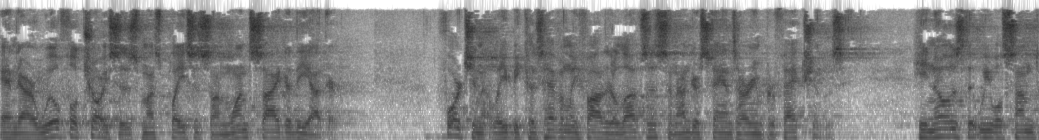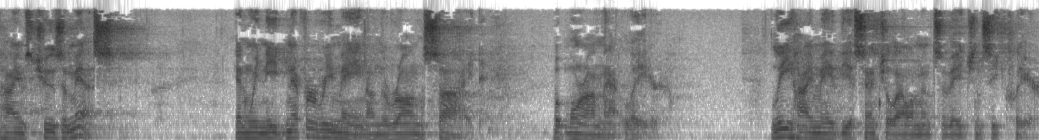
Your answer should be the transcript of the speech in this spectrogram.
and our willful choices must place us on one side or the other. Fortunately, because Heavenly Father loves us and understands our imperfections, He knows that we will sometimes choose amiss, and we need never remain on the wrong side, but more on that later. Lehi made the essential elements of agency clear.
